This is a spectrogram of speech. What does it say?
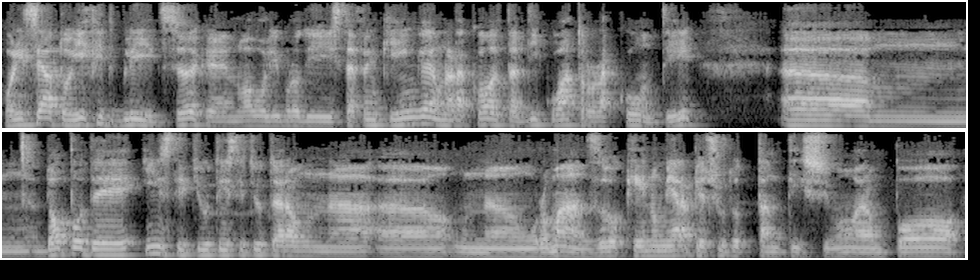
Ho iniziato If It Bleeds, che è il nuovo libro di Stephen King, è una raccolta di quattro racconti Um, dopo The Institute, Institute era un, uh, un, un, romanzo che non mi era piaciuto tantissimo, era un po'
